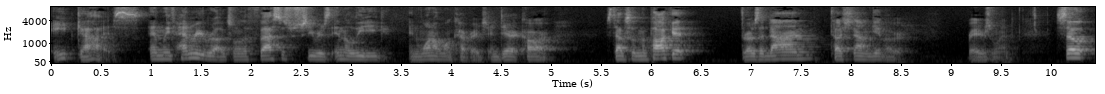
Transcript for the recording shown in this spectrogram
eight guys and leave Henry Ruggs, one of the fastest receivers in the league, in one-on-one coverage, and Derek Carr steps in the pocket, throws a dime, touchdown, game over. Raiders win. So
